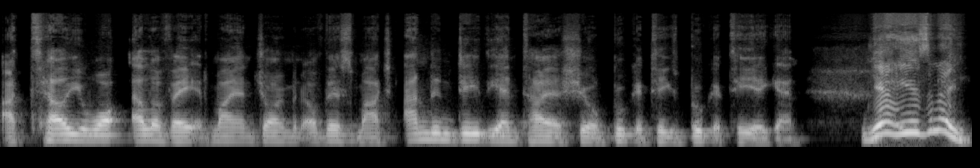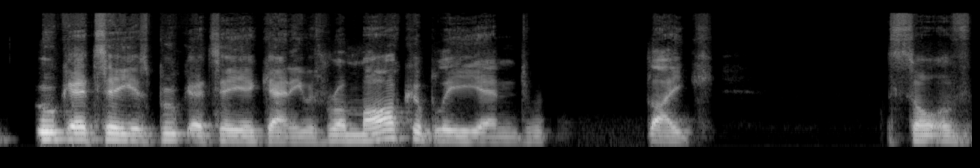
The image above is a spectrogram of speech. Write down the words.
I tell you what elevated my enjoyment of this match and indeed the entire show. Booker T's Booker T again. Yeah, he isn't he? Booker T is Booker T again. He was remarkably and like sort of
